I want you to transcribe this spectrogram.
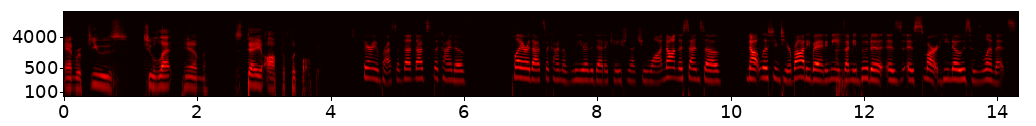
and refuse to let him stay off the football field. Very impressive. That That's the kind of player, that's the kind of leader, the dedication that you want. Not in the sense of not listening to your body by any means. I mean, Budda is, is smart, he knows his limits.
